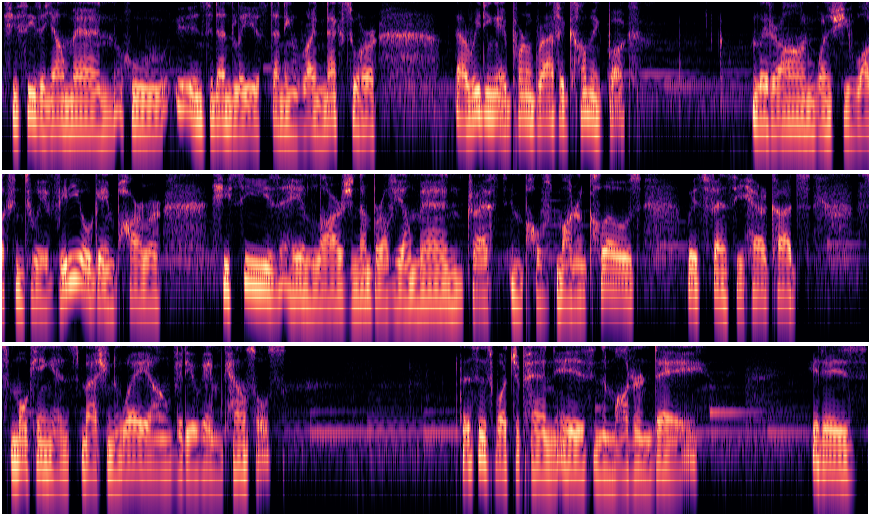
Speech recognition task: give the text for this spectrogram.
she sees a young man who, incidentally, is standing right next to her uh, reading a pornographic comic book. Later on, when she walks into a video game parlor, she sees a large number of young men dressed in postmodern clothes with fancy haircuts, smoking and smashing away on video game consoles. This is what Japan is in the modern day. It is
